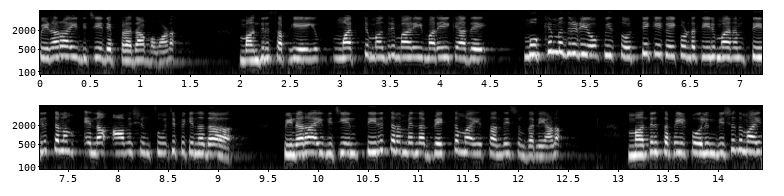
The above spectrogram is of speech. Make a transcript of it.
പിണറായി വിജയന്റെ പ്രതാപമാണ്. മന്ത്രിസഭയെയും മറ്റ് മന്ത്രിമാരെയും അറിയിക്കാതെ മുഖ്യമന്ത്രിയുടെ ഓഫീസ് ഒറ്റയ്ക്ക് കൈക്കൊണ്ട തീരുമാനം തിരുത്തണം എന്ന ആവശ്യം സൂചിപ്പിക്കുന്നത് പിണറായി വിജയൻ തിരുത്തണമെന്ന വ്യക്തമായ സന്ദേശം തന്നെയാണ്. മന്ത്രിസഭയിൽ പോലും വിശദമായി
